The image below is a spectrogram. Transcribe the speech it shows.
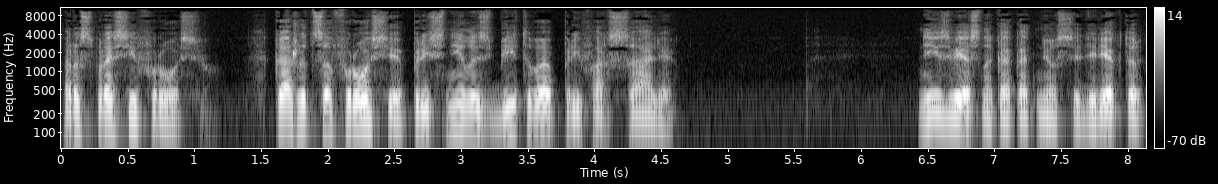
расспроси Фросю. Кажется, Фросе приснилась битва при Фарсале». Неизвестно, как отнесся директор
